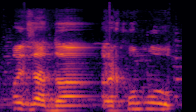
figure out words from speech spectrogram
Pois, Adora, como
